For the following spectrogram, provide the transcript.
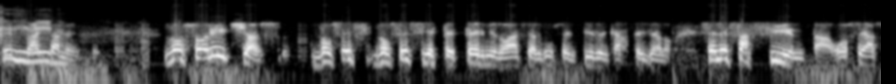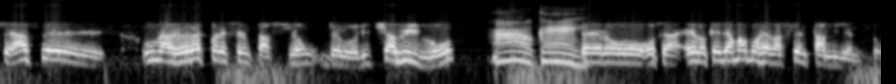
exactamente. Los orichas, no sé, no sé si este término hace algún sentido en castellano, se les asienta, o sea, se hace una representación del oricha vivo. Ah, ok. Pero, o sea, es lo que llamamos el asentamiento,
